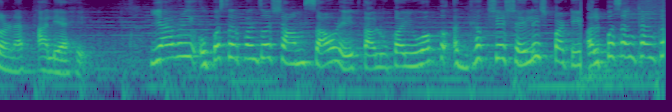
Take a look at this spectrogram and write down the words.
करण्यात आले आहे. यावेळी उपसरपंच श्याम सावळे तालुका युवक अध्यक्ष शैलेश पाटील अल्पसंख्याक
